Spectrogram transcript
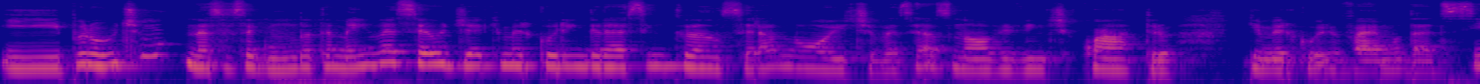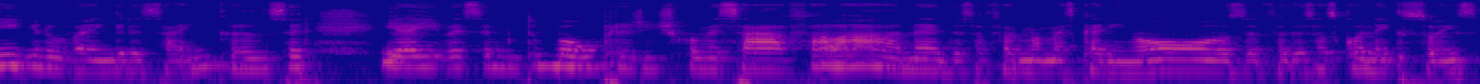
E por último, nessa segunda também vai ser o dia que Mercúrio ingressa em Câncer à noite, vai ser às 9h24 que Mercúrio vai mudar de signo, vai ingressar em Câncer, e aí vai ser muito bom pra gente começar a falar, né, dessa forma mais carinhosa, fazer essas conexões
